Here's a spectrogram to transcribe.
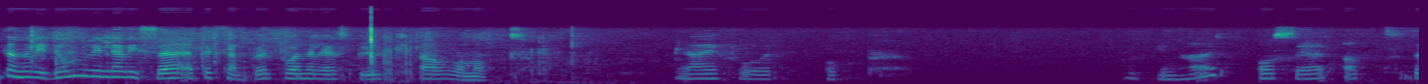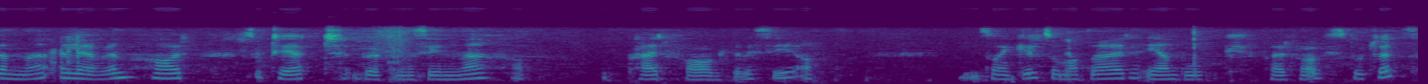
I denne videoen vil jeg vise et eksempel på en elevs bruk av OneNote. Jeg får opp inn her og ser at denne eleven har sortert bøkene sine per fag. Det vil si at så enkelt som at det er en bok per fag stort sett.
